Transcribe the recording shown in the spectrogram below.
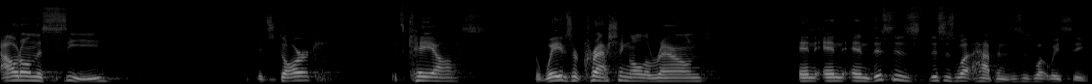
out on the sea. It's dark, it's chaos. The waves are crashing all around. And, and, and this, is, this is what happens. This is what we see.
